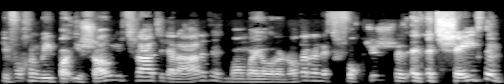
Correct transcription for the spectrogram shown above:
you fucking reap what you sow. You try to get out of it one way or another, and it's fucked you. It, it saved them.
